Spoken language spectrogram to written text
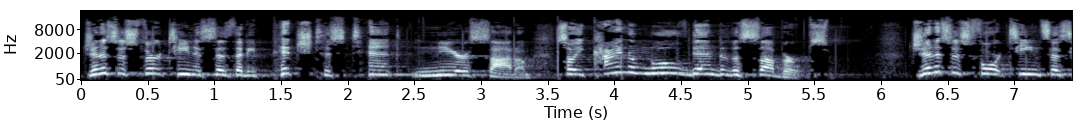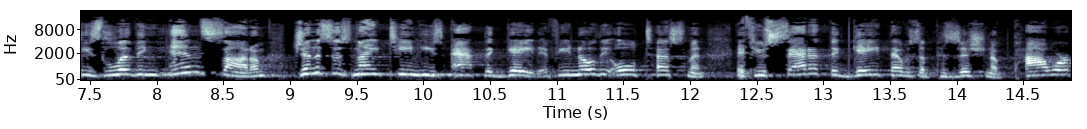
Genesis 13, it says that he pitched his tent near Sodom. So he kind of moved into the suburbs. Genesis 14 says he's living in Sodom. Genesis 19, he's at the gate. If you know the Old Testament, if you sat at the gate, that was a position of power,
